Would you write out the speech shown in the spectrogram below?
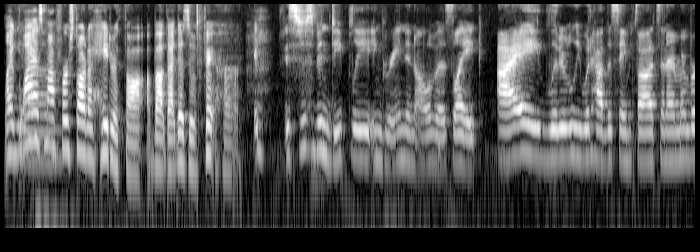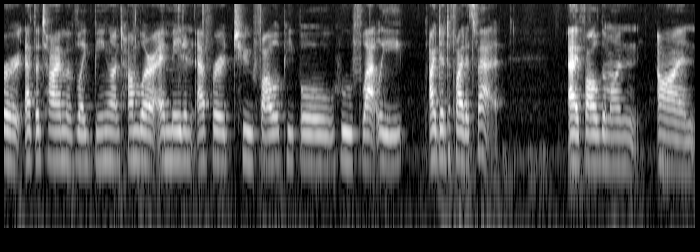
Like, why is my first thought a hater thought about that doesn't fit her? It, it's just been deeply ingrained in all of us. Like I literally would have the same thoughts, and I remember at the time of like being on Tumblr, I made an effort to follow people who flatly identified as fat. I followed them on on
